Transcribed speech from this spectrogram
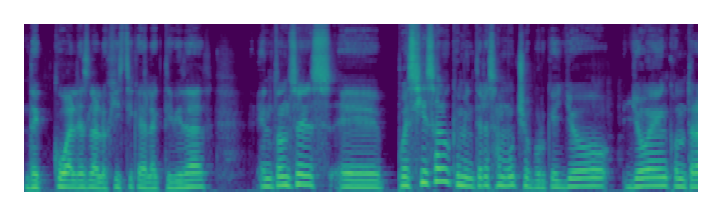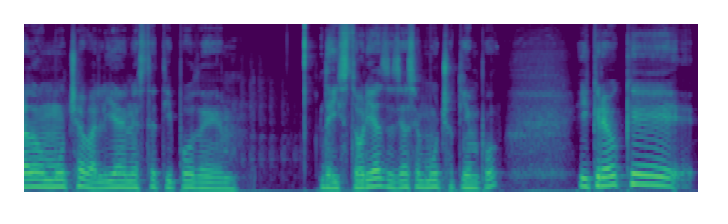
de cuál es la logística de la actividad. Entonces, eh, pues sí es algo que me interesa mucho porque yo, yo he encontrado mucha valía en este tipo de, de historias desde hace mucho tiempo. Y creo que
